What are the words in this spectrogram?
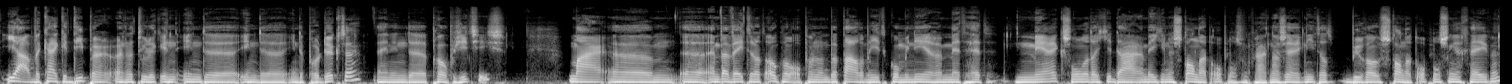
Ja, we kijken dieper eh, natuurlijk in, in, de, in, de, in de producten en in de proposities. Maar, ehm, eh, en wij weten dat ook wel op een bepaalde manier te combineren met het merk, zonder dat je daar een beetje een standaard oplossing krijgt. Nou zeg ik niet dat bureaus standaard oplossingen geven,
